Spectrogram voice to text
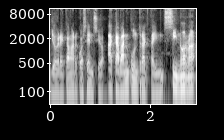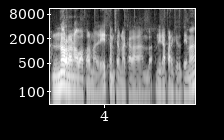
Jo crec que Marco Asensio, acabant contracte, i si no, no renova pel Madrid, que em sembla que anirà per aquí el tema,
